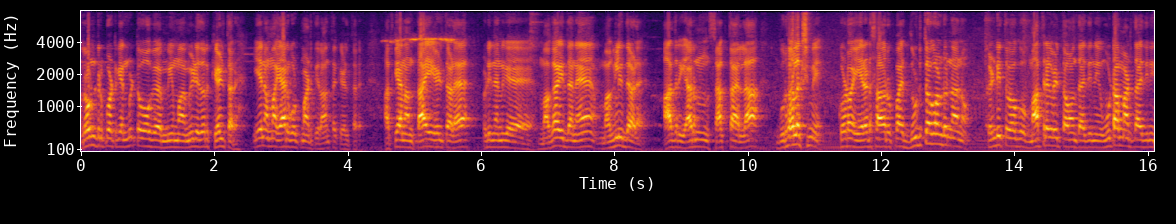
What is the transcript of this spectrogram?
ಗ್ರೌಂಡ್ ರಿಪೋರ್ಟ್ಗೆ ಅಂದ್ಬಿಟ್ಟು ಹೋಗಿ ಮೀಮಾ ಮೀಡಿಯಾದವ್ರು ಕೇಳ್ತಾರೆ. ಏನಮ್ಮ, ಯಾರು ಓಟ್ ಮಾಡ್ತೀರಾ ಅಂತ ಕೇಳ್ತಾರೆ. ಅದಕ್ಕೆ ನನ್ನ ತಾಯಿ ಹೇಳ್ತಾಳೆ, ನೋಡಿ, ನನಗೆ ಮಗ ಇದ್ದಾನೆ, ಮಗಳಿದ್ದಾಳೆ. ಆದರೆ ಯಾರನ್ನು ಸಾಕ್ತಾ ಇಲ್ಲ. ಗೃಹಲಕ್ಷ್ಮಿ ಕೊಡೋ ಎರಡು ಸಾವಿರ ರೂಪಾಯಿ ದುಡ್ಡು ತಗೊಂಡು ನಾನು ಖಂಡಿತವಾಗೂ ಮಾತ್ರೆಗಳು ತಗೊತಾ ಇದ್ದೀನಿ, ಊಟ ಮಾಡ್ತಾ ಇದ್ದೀನಿ,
